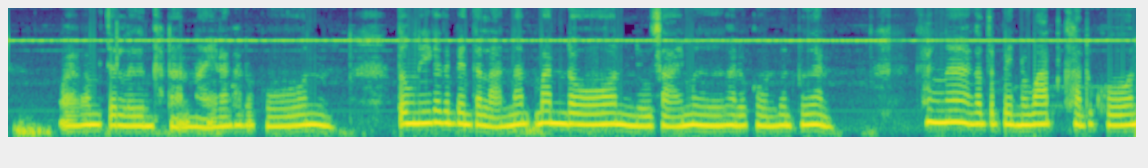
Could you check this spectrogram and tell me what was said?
ๆไว้ว่ามันเจริญขนาดไหนนะคะทุกคน รงนี้ก็จะเป็นตลาดนัดบ้านดอนอยู่สายมือค่ะทุกคนเพื่อนๆ ข้างหน้าก็จะเป็นวัดค่ะทุกคน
